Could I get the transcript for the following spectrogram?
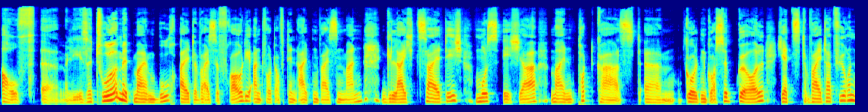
auf ähm, Lesetour mit meinem Buch Alte weiße Frau, die Antwort auf den alten weißen Mann. Gleichzeitig muss ich ja meinen Podcast ähm, Golden Gossip Girl jetzt weiterführen,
